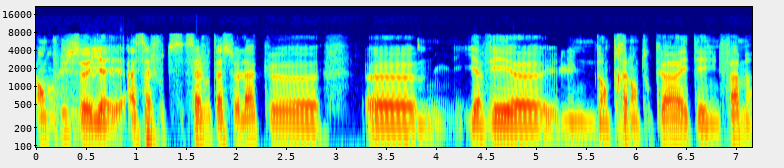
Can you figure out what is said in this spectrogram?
en plus, s'ajoute à cela que il y avait l'une d'entre elles, en tout cas, était une femme.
